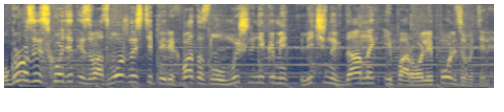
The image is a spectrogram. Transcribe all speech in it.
Угроза исходит из возможности перехвата злоумышленниками личных данных и паролей пользователей.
